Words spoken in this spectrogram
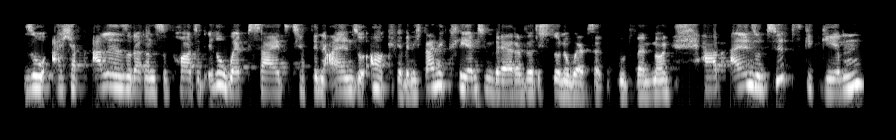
so, ah, ich habe alle so darin supportet, ihre Websites, ich habe den allen so, ah, okay, wenn ich deine Klientin wäre, dann würde ich so eine Website gut finden und habe allen so Tipps gegeben,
